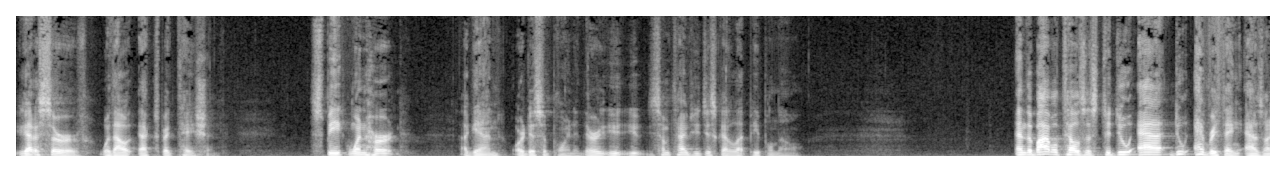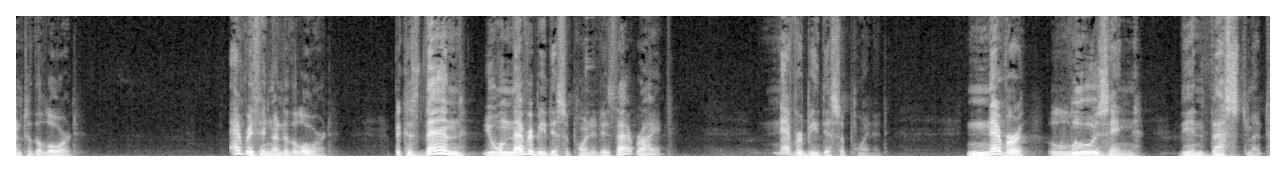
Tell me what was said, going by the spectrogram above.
You got to serve without expectation. Speak when hurt, again, or disappointed. There, you, you, sometimes you just got to let people know. And the Bible tells us to do, a, do everything as unto the Lord. Everything unto the Lord. Because then you will never be disappointed. Is that right? Never be disappointed. Never losing the investment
